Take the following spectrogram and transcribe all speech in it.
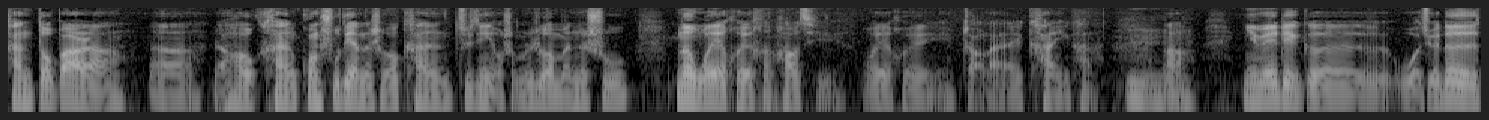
看豆瓣啊，嗯，然后看逛书店的时候看最近有什么热门的书，那我也会很好奇，我也会找来看一看。嗯啊，因为这个，我觉得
